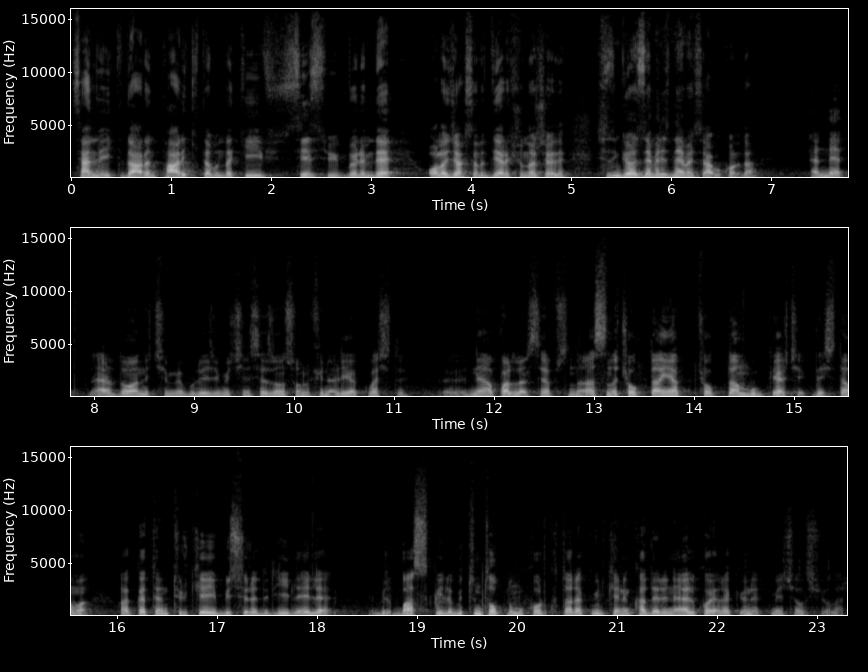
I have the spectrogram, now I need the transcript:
Sen ve iktidarın tarih kitabında keyifsiz bölümde olacaksınız diyerek şunları söyledi. Sizin gözleminiz ne mesela bu konuda? Yani net Erdoğan için ve bu rejim için sezon sonu finali yaklaştı. Ee, ne yaparlarsa yapsınlar. Aslında çoktan yak, çoktan bu gerçekleşti ama hakikaten Türkiye'yi bir süredir hileyle, bir baskıyla bütün toplumu korkutarak ülkenin kaderine el koyarak yönetmeye çalışıyorlar.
